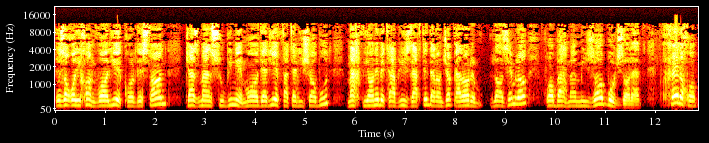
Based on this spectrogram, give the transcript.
رضا خان والی کردستان که از منصوبین مادری فتلیشا بود مخفیانه به تبریز رفته در آنجا قرار لازم را با بهمن میرزا بگذارد. خیلی خوب.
